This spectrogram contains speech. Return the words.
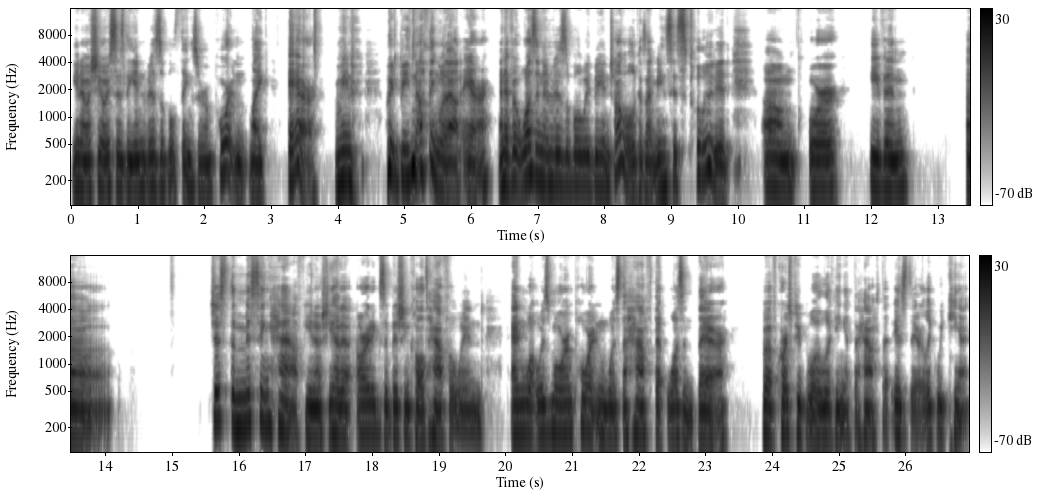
You know, she always says the invisible things are important, like air. I mean, we'd be nothing without air. And if it wasn't invisible, we'd be in trouble because that means it's polluted. Um, or even uh, just the missing half. You know, she had an art exhibition called Half a Wind. And what was more important was the half that wasn't there. But of course, people are looking at the half that is there. Like we can't,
